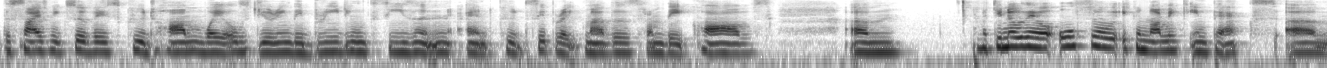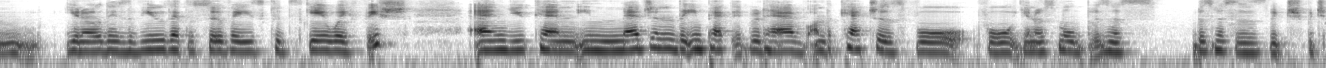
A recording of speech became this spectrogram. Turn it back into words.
the seismic surveys could harm whales during their breeding season and could separate mothers from their calves. Um, but you know, there are also economic impacts. Um, you know, there's a view that the surveys could scare away fish, and you can imagine the impact it would have on the catches for for you know small business businesses which which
